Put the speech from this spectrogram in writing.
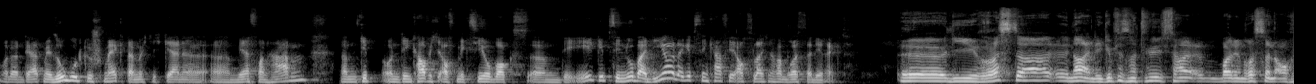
oder der hat mir so gut geschmeckt, da möchte ich gerne äh, mehr von haben. Ähm, gibt, und den kaufe ich auf mixiobox.de. Ähm, gibt's den nur bei dir oder gibt's den Kaffee auch vielleicht noch am Röster direkt? Äh, die Röster, äh, nein, die gibt es natürlich bei den Röstern auch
